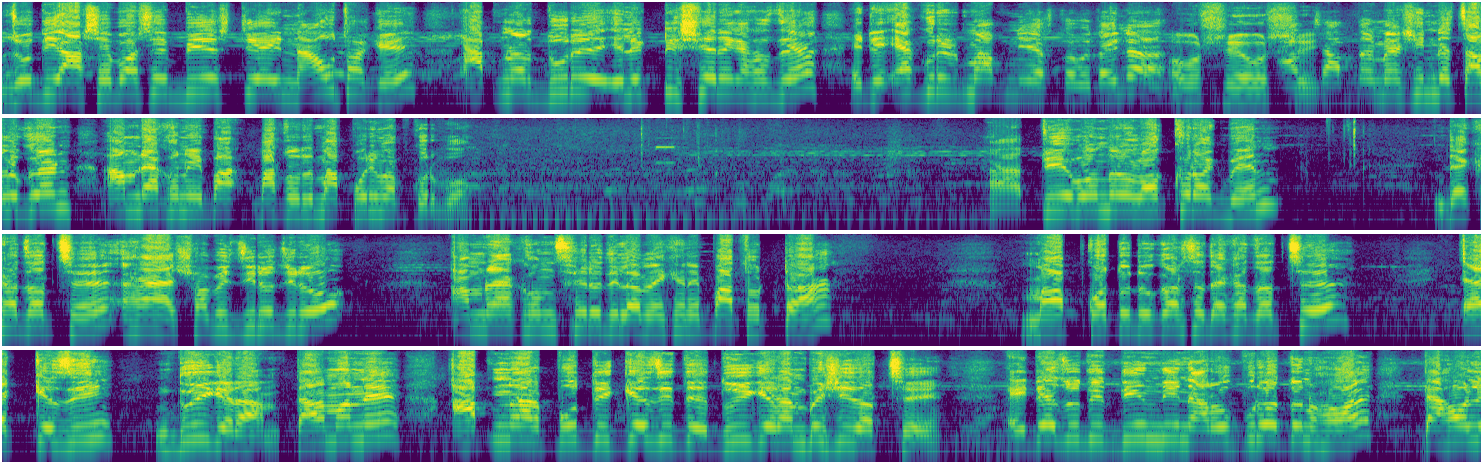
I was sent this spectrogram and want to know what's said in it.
যদি আশেপাশে বিএসটিআই নাও থাকে আপনার দূরে ইলেকট্রিশিয়ানের কাছে যে এটা অ্যাকুরেট মাপ নিয়ে আসতে হবে তাই না? অবশ্যই অবশ্যই। আচ্ছা আপনার মেশিনটা চালু করেন আমরা এখন এই পাথরের মাপ পরিমাপ করব। প্রিয় বন্ধুরা, লক্ষ্য রাখবেন। দেখা যাচ্ছে হ্যাঁ সবই জিরো জিরো। আমরা এখন ছেড়ে দিলাম এখানে পাথরটা। মাপ কতটুকু আছে দেখা যাচ্ছে? এক কেজি দুই গ্রাম। তার মানে আপনার প্রতি কেজিতে দুই গ্রাম বেশি যাচ্ছে। এটা যদি দিন দিন আরও পুরাতন হয় তাহলে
